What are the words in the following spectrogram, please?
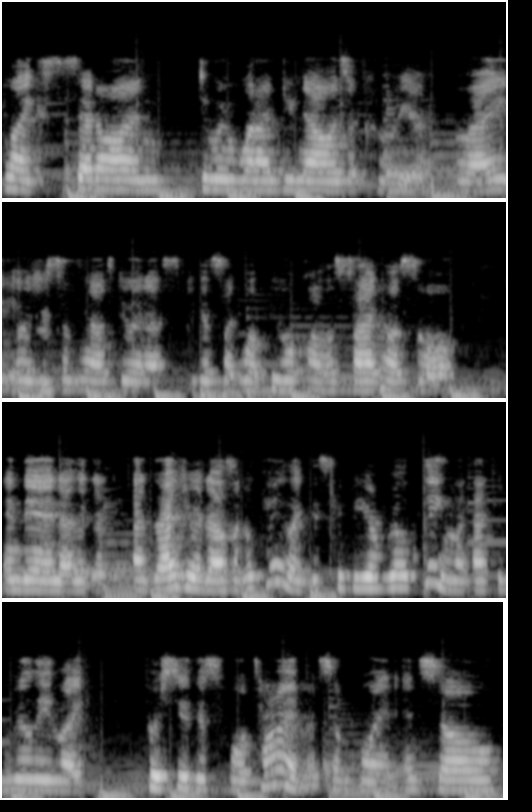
like set on doing what I do now as a career, right? It was just something I was doing as I guess like what people call a side hustle. And then I, I graduated, I was like, okay, like this could be a real thing. Like I could really like pursue this full time at some point. And so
